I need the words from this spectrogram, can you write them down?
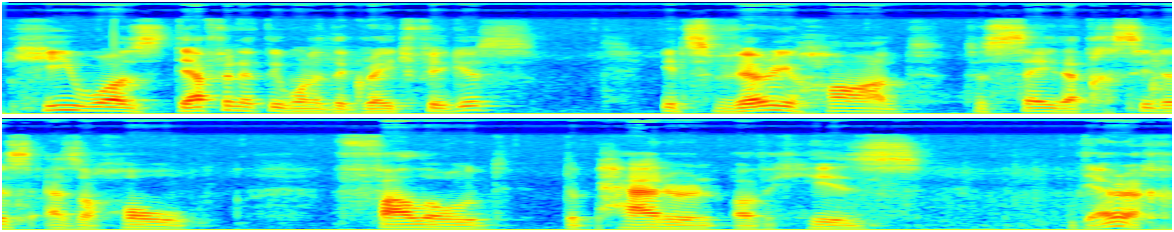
He was definitely one of the great figures. It's very hard to say that Chassidus as a whole followed the pattern of his derech.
